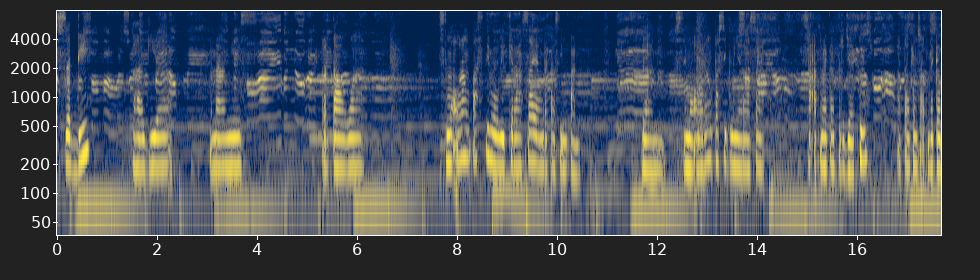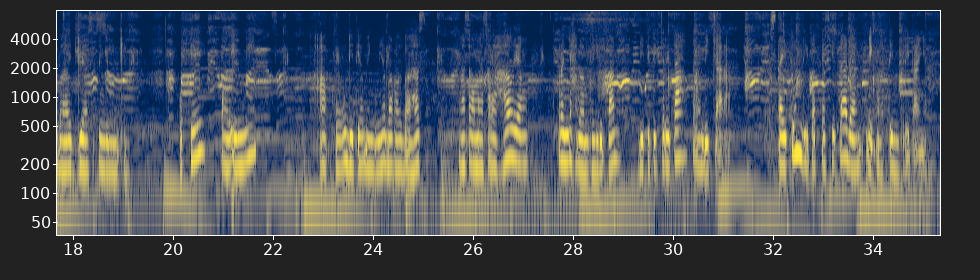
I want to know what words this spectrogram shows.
sedih, bahagia, menangis, tertawa. Semua orang pasti memiliki rasa yang mereka simpan. Dan semua orang pasti punya rasa saat mereka terjatuh ataupun saat mereka bahagia setinggi mungkin. Oke, kali ini aku di tiap minggunya bakal bahas masalah-masalah hal yang renyah dalam kehidupan di titik cerita teman bicara. Stay tune di podcast kita dan nikmatin ceritanya.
